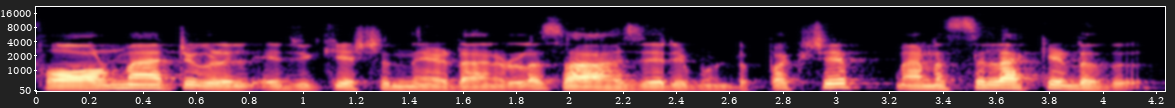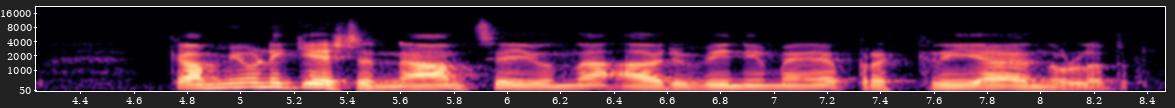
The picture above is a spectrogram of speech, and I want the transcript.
ഫോർമാറ്റുകളിൽ എഡ്യൂക്കേഷൻ നേടാനുള്ള സാഹചര്യമുണ്ട്. പക്ഷേ മനസ്സിലാക്കേണ്ടത് കമ്മ്യൂണിക്കേഷൻ നാം ചെയ്യുന്ന ആ ഒരു വിനിമയ പ്രക്രിയ എന്നുള്ളത്.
